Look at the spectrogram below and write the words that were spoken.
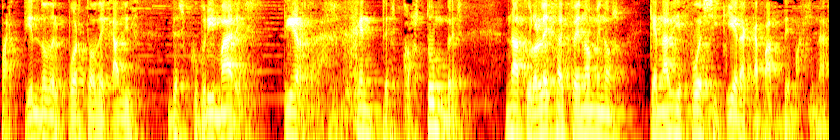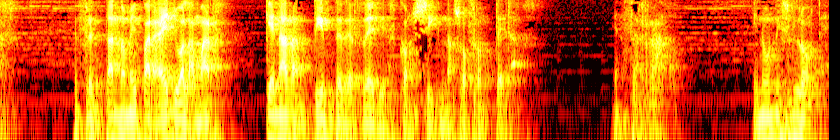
Partiendo del puerto de Cádiz descubrí mares, tierras, gentes, costumbres, naturaleza y fenómenos que nadie fue siquiera capaz de imaginar, enfrentándome para ello a la mar, que nada entiende de reyes, consignas o fronteras. Encerrado, en un islote,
